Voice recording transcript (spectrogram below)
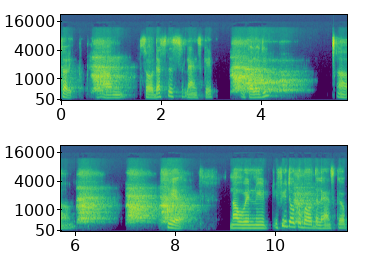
sorry. Um, so that's this landscape ecology. Um, here. Now when we if you talk about the landscape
